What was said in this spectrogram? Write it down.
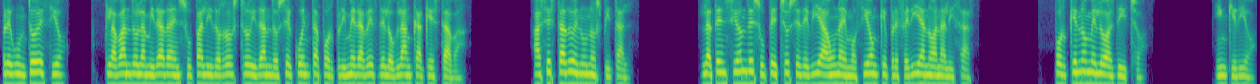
Preguntó Ecio, clavando la mirada en su pálido rostro y dándose cuenta por primera vez de lo blanca que estaba. Has estado en un hospital. La tensión de su pecho se debía a una emoción que prefería no analizar. ¿Por qué no me lo has dicho? inquirió.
